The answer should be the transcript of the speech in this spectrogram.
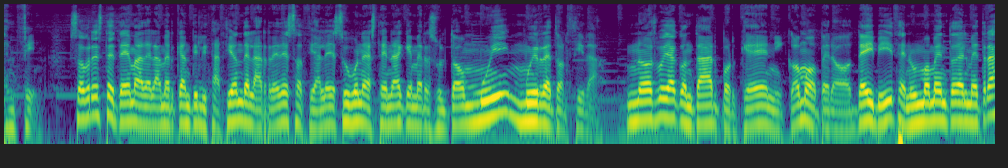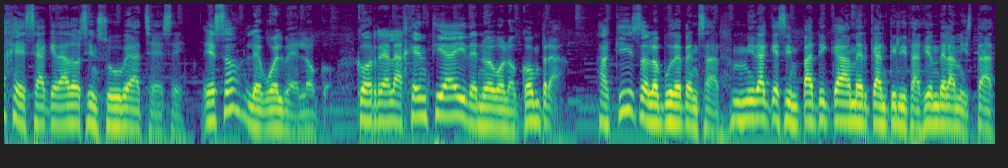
En fin, sobre este tema de la mercantilización de las redes sociales hubo una escena que me resultó muy, muy retorcida. No os voy a contar por qué ni cómo, pero David en un momento del metraje se ha quedado sin su VHS. Eso le vuelve loco. Corre a la agencia y de nuevo lo compra. Aquí solo pude pensar, mira qué simpática mercantilización de la amistad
